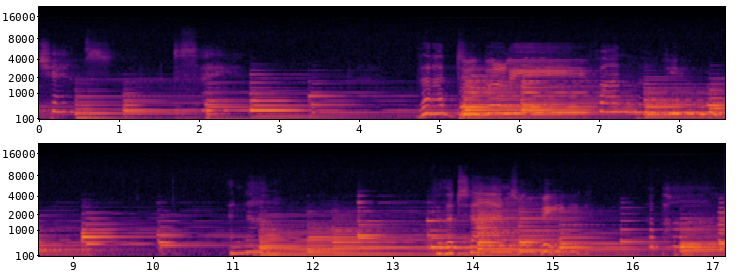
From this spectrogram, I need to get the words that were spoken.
chance to say that I do believe I love you. And now, for the times we'll be apart.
